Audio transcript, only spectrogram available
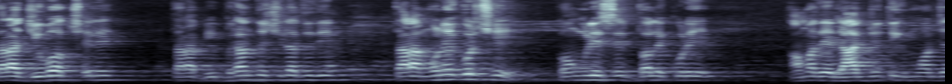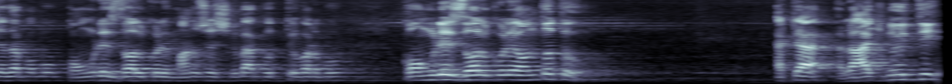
তারা যুবক ছেলে তারা বিভ্রান্ত ছিল এতদিন। তারা মনে করছে কংগ্রেসের দলে করে আমাদের রাজনৈতিক মর্যাদা পাবো, কংগ্রেস দল করে মানুষের সেবা করতে পারব। কংগ্রেস দল করে অন্তত একটা রাজনৈতিক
